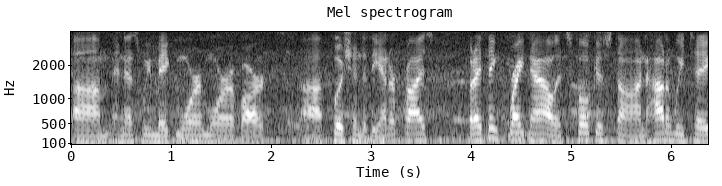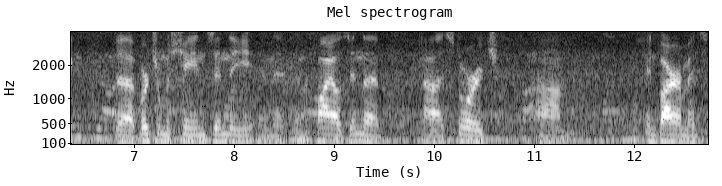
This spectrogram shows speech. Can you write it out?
um, and as we make more and more of our uh, push into the enterprise. But I think right now it's focused on how do we take the virtual machines in the, in the, in the files, in the uh, storage um, environments,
